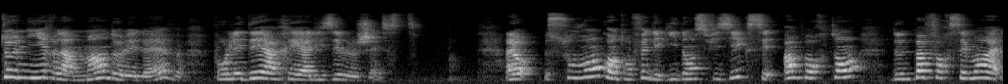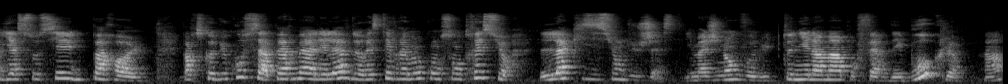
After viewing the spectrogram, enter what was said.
tenir la main de l'élève pour l'aider à réaliser le geste. Alors souvent quand on fait des guidances physiques, c'est important de ne pas forcément y associer une parole. Parce que du coup, ça permet à l'élève de rester vraiment concentré sur l'acquisition du geste. Imaginons que vous lui teniez la main pour faire des boucles. Hein.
